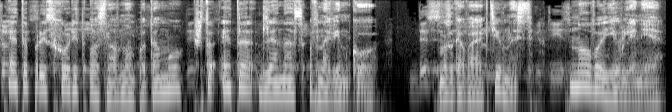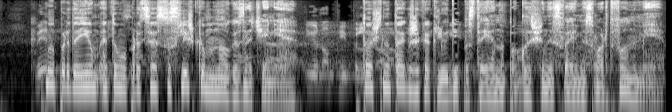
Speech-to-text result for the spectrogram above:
Это происходит в основном потому, что это для нас в новинку. Мозговая активность — новое явление. Мы придаем этому процессу слишком много значения. Точно так же, как люди постоянно поглощены своими смартфонами.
